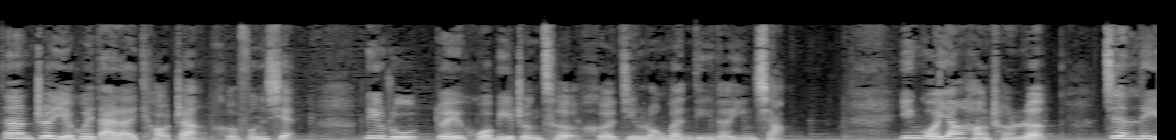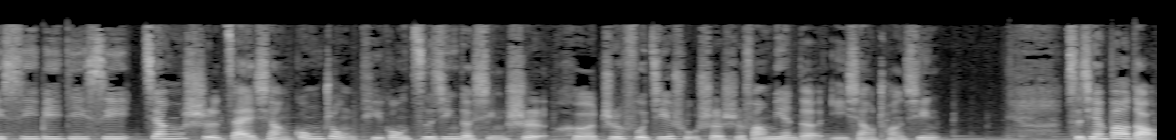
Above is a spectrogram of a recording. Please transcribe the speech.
但这也会带来挑战和风险，例如对货币政策和金融稳定的影响。英国央行承认，建立 CBDC 将是在向公众提供资金的形式和支付基础设施方面的一项创新。此前报道，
